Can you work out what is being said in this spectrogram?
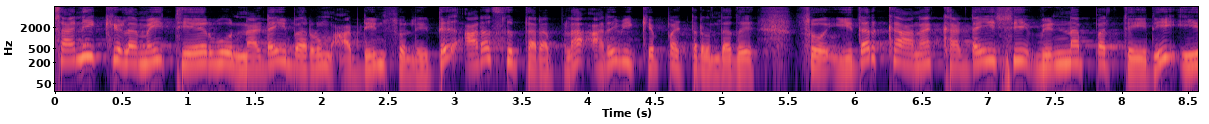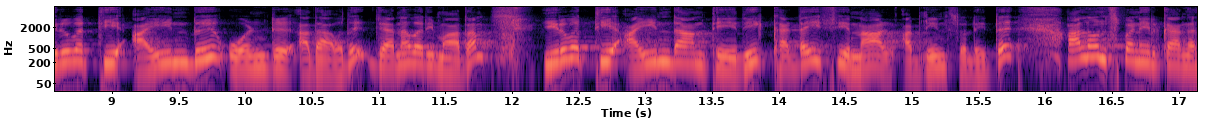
சனிக்கிழமை தேர்வு நடைபெறும் அப்படின்னு சொல்லிட்டு அரசு தரப்பில் அறிவிக்கப்பட்டிருந்தது ஸோ இதற்கான கடைசி விண்ணப்ப தேதி இருபத்தி ஐந்து ஒன்று அதாவது ஜனவரி மாதம் இருபத்தி ஐந்தாம் தேதி கடைசி நாள் அப்படின்னு சொல்லிட்டு அனௌன்ஸ் பண்ணியிருக்காங்க.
